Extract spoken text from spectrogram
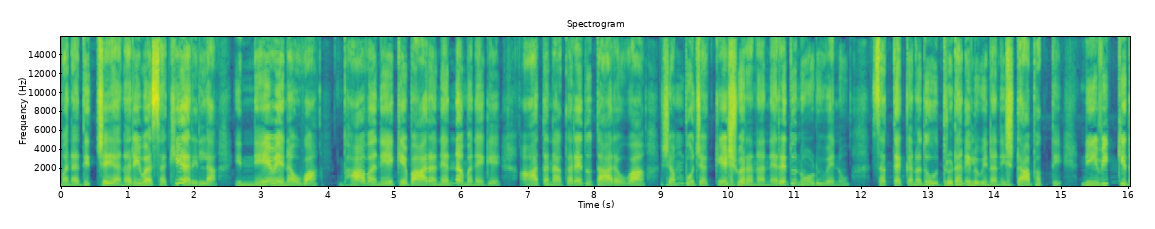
ಮನದಿಚ್ಛೆಯ ನರಿವ ಸಖಿಯರಿಲ್ಲ. ಇನ್ನೇವೇನವ್ವ? ಭಾವನೇಕೆ ಬಾರ ನೆನ್ನ ಮನೆಗೆ. ಆತನ ಕರೆದು ತಾರವ್ವ ಶಂಭುಜಕ್ಕೇಶ್ವರನ ನೆರೆದು ನೋಡುವೆನು. ಸತ್ಯಕ್ಕನದು ದೃಢ ನಿಲುವಿನ ನಿಷ್ಠಾಭಕ್ತಿ ನೀವಿಕ್ಕಿದ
